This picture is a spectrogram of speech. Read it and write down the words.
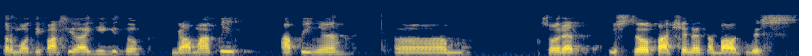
termotivasi lagi gitu. Nggak mati apinya. Um, so that you still passionate about this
